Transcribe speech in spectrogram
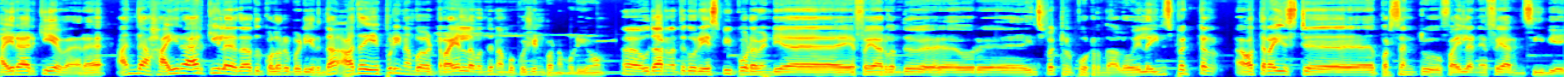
ஹைரார்கியே வேற. அந்த ஹைரார்க்கியில் ஏதாவது குளறுபடி இருந்தால் அதை எப்படி நம்ம ட்ரையலில் வந்து நம்ம கொஷின் பண்ண முடியும்? உதாரணத்துக்கு ஒரு எஸ்பி போட வேண்டிய எஃப்ஐஆர் வந்து ஒரு இன்ஸ்பெக்டர் போட்டிருந்தாலோ இல்லை inspector authorised person to file and FIR in CBI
